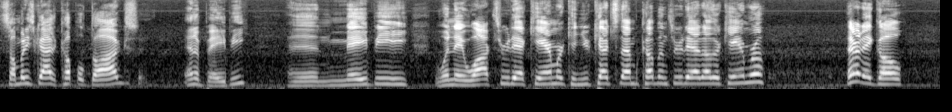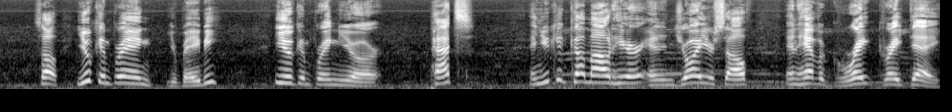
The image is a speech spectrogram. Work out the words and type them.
somebody's got a couple dogs and a baby, and maybe when they walk through that camera, can you catch them coming through that other camera? There they go. So you can bring your baby, you can bring your pets, and you can come out here and enjoy yourself and have a great, great day.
